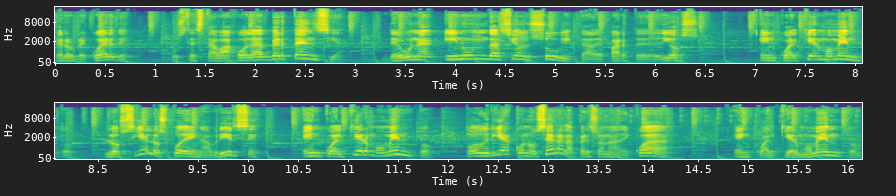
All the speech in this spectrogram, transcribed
pero recuerde, usted está bajo la advertencia de una inundación súbita de parte de Dios. En cualquier momento, los cielos pueden abrirse. En cualquier momento, podría conocer a la persona adecuada. En cualquier momento,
